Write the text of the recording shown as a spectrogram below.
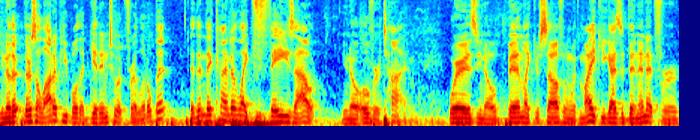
You know, there, there's a lot of people that get into it for a little bit, and then they kind of like phase out, you know, over time. Whereas, you know, Ben, like yourself, and with Mike, you guys have been in it for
